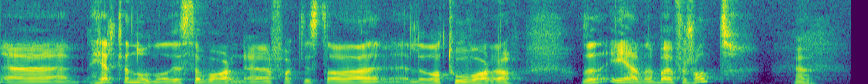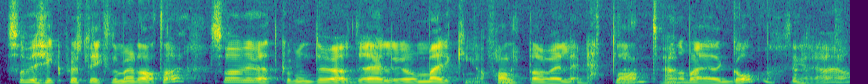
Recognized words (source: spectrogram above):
Eh, Helt til noen av disse hvalene faktisk da Eller det var to hvaler. da. Og den ene bare forsvant. Ja. Så vi fikk plutselig ikke noe mer data. Så vi vet ikke om den døde, eller om merkinga falt av, eller et eller annet. Men det bare gone. Så jeg, ja, ja.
